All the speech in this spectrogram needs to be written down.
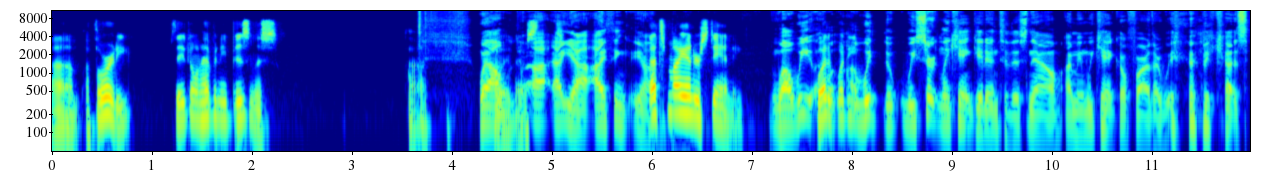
um, authority, they don't have any business. Uh, Well, uh, uh, yeah, I think yeah. that's my understanding. Well, we What- what do uh, you- we we certainly can't get into this now. I mean, we can't go farther we, because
